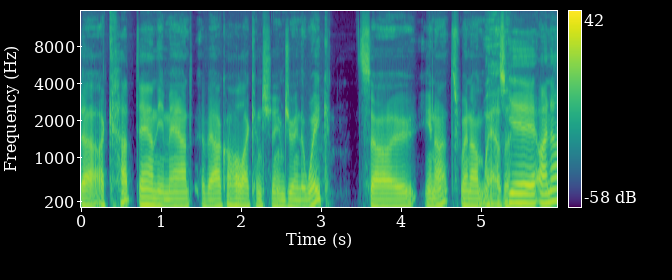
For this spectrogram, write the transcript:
uh, I cut down the amount of alcohol I consume during the week. So, you know, it's when I'm. Wowza. Yeah, I know.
